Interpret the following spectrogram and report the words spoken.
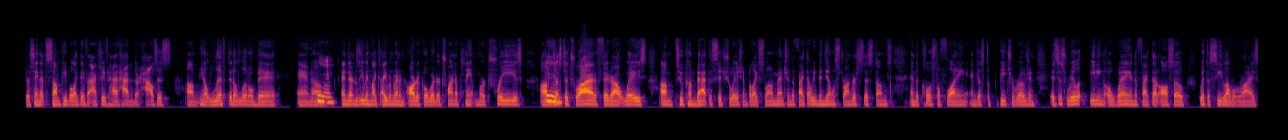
they're saying that some people like they've actually had had their houses um, you know lifted a little bit and um, mm-hmm. and there's even like I even read an article where they're trying to plant more trees um, mm. just to try to figure out ways um, to combat the situation. But like Sloan mentioned, the fact that we've been dealing with stronger systems and the coastal flooding and just the beach erosion is just really eating away. And the fact that also with the sea level rise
